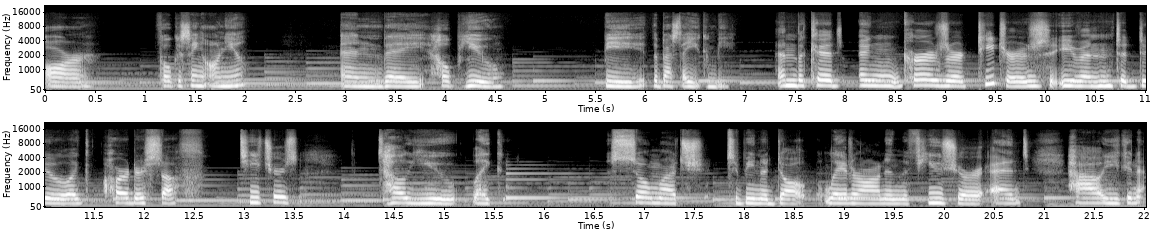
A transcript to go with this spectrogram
are focusing on you and they help you be the best that you can be and the kids encourage their teachers even to do like harder stuff. Teachers tell you like so much to be an adult later on in the future and how you can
